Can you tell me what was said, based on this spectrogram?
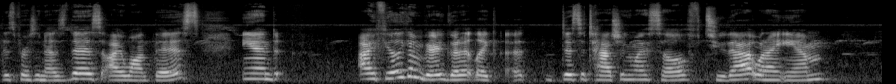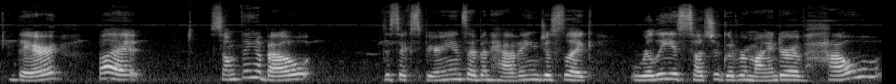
this person has this, I want this. And I feel like I'm very good at like uh, disattaching myself to that when I am there, but something about this experience I've been having just like really is such a good reminder of how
